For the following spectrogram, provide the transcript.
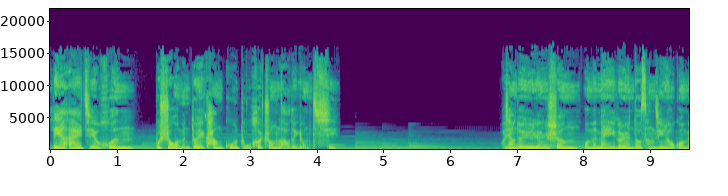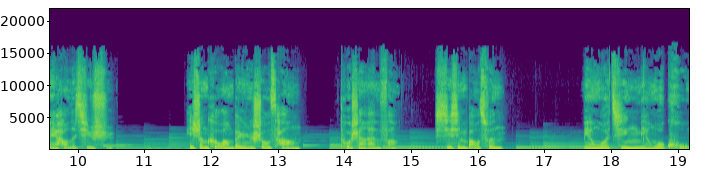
恋爱、结婚，不是我们对抗孤独和终老的勇气。我想，对于人生，我们每一个人都曾经有过美好的期许，一生渴望被人收藏、妥善安放、细心保存，免我惊，免我苦，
